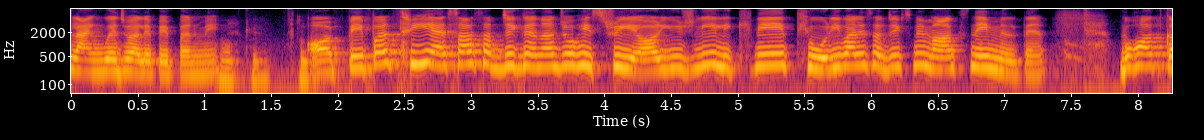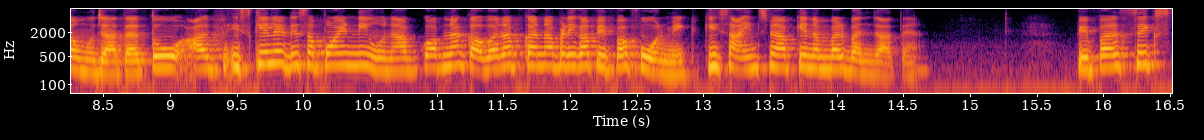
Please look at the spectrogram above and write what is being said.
लैंग्वेज वाले पेपर में। Okay, okay. और पेपर थ्री ऐसा सब्जेक्ट है ना जो हिस्ट्री है और यूजली लिखने थ्योरी वाले सब्जेक्ट्स में मार्क्स नहीं मिलते हैं। बहुत कम हो जाता है। तो अब इसके लिए डिसअपॉइंट नहीं होना आपको अपना कवर अप करना पड़ेगा पेपर फोर में क्योंकि साइंस में आपके नंबर बन जाते हैं। पेपर सिक्स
